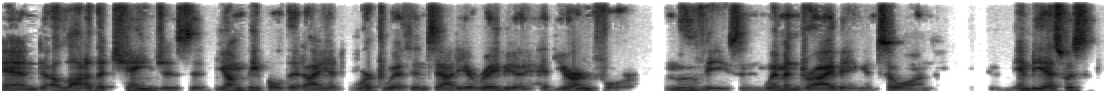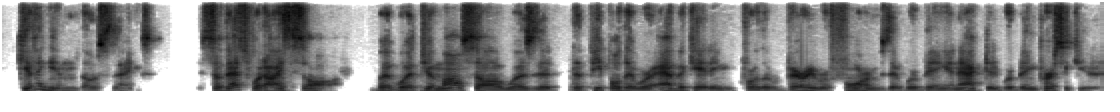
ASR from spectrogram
And a lot of the changes that young people that I had worked with in Saudi Arabia had yearned for movies and women driving and so on MBS was giving him those things. So that's what I saw. But what Jamal saw was that the people that were advocating for the very reforms that were being enacted were being persecuted.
